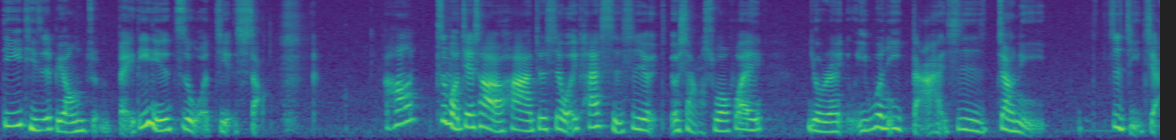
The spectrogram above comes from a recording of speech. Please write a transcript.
第一题是不用准备，第一题是自我介绍。然后自我介绍的话，就是我一开始是有有想说会有人一问一答，还是叫你自己讲。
